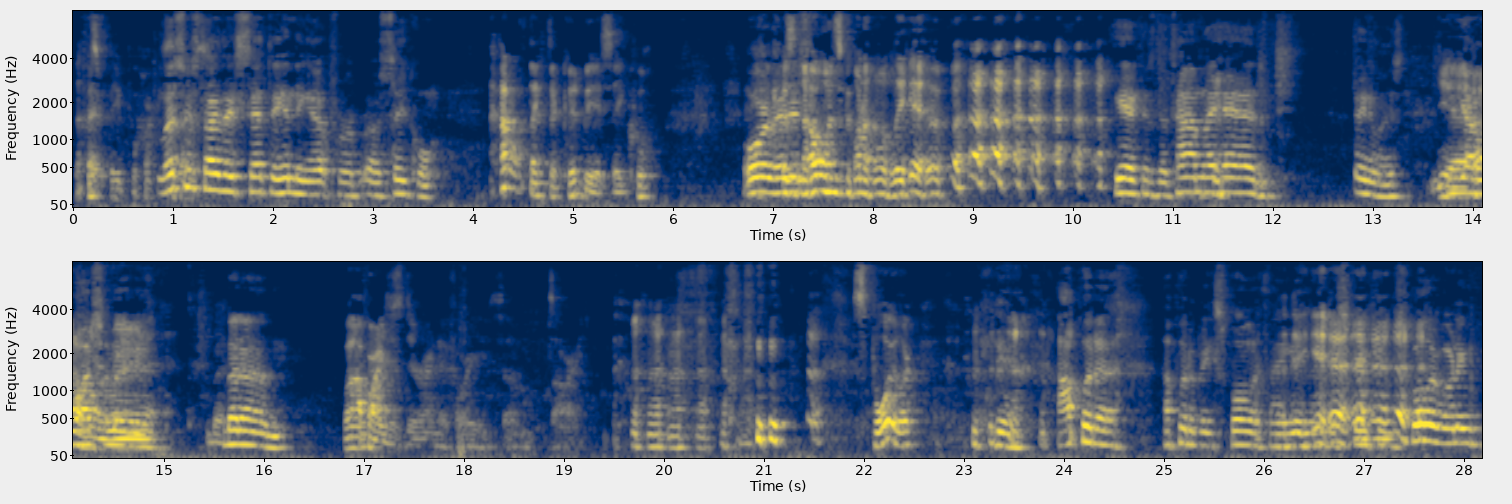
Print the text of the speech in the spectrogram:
Those people are. Let's so- just say they set the ending up for a, a sequel, I don't think there could be a sequel or because just no one's gonna live. yeah, because the time they had. Anyways, yeah, you gotta watch the movie. But, but um, well, I'll probably just ruin it for you. So sorry. Spoiler. yeah, I'll put a I'll put a big spoiler thing in the Yeah. description. Spoiler warning.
